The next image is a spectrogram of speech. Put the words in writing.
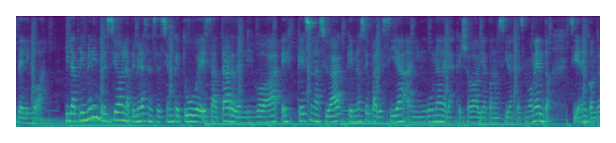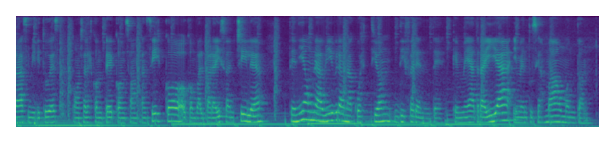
de Lisboa. Y la primera impresión, la primera sensación que tuve esa tarde en Lisboa es que es una ciudad que no se parecía a ninguna de las que yo había conocido hasta ese momento. Si bien encontraba similitudes, como ya les conté, con San Francisco o con Valparaíso en Chile, tenía una vibra, una cuestión diferente que me atraía y me entusiasmaba un montón.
